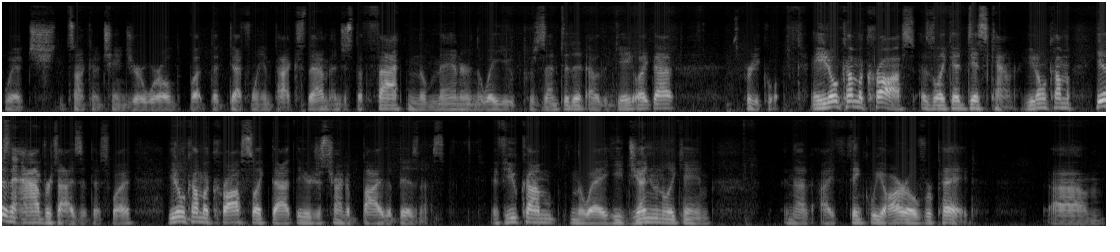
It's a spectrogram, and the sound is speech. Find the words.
which it's not going to change your world but that definitely impacts them and just the fact and the manner and the way you presented it out of the gate like that it's pretty cool and you don't come across as like a discounter you don't come he doesn't advertise it this way you don't come across like that that you're just trying to buy the business if you come from the way he genuinely came, and that I think we are overpaid, um,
